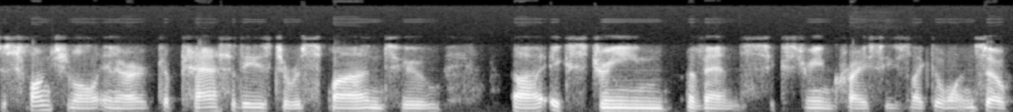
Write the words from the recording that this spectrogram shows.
dysfunctional in our capacities to respond to uh, extreme events, extreme crises like the one. So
